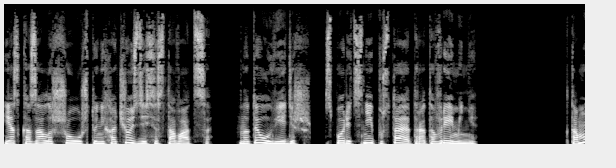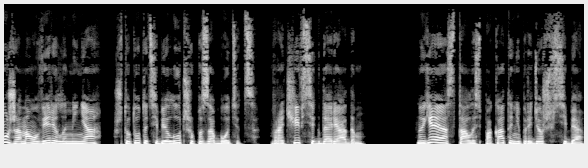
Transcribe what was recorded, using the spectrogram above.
Я сказала Шоу, что не хочу здесь оставаться, но ты увидишь, спорить с ней пустая трата времени. К тому же она уверила меня, что тут о тебе лучше позаботиться, врачи всегда рядом. Но я и осталась, пока ты не придешь в себя.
